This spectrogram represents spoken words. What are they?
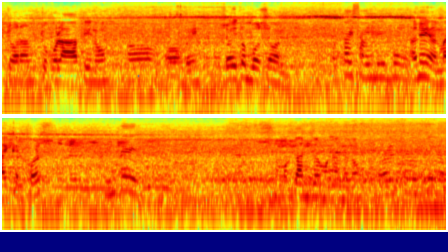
tsura ng tsokolate, no? Oh, Okay. So, ito, boss, on. ito, 1,000. Ano yan? Michael Kors? Hindi. So, maganda, maganda, no? Royal Tiger.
